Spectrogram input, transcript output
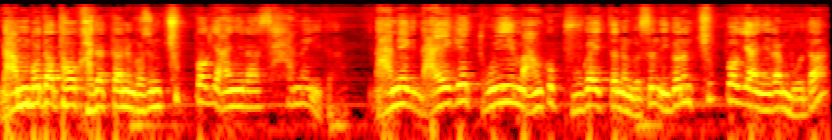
남보다 더 가졌다는 것은 축복이 아니라 사명이다. 남의 나에게 돈이 많고 부가 있다는 것은 이거는 축복이 아니라 뭐다?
